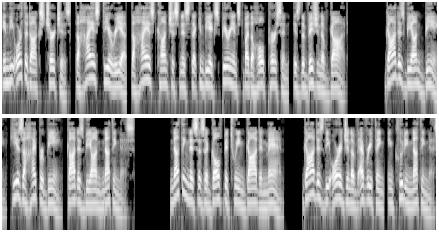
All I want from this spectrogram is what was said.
In the Orthodox churches, the highest theoria, the highest consciousness that can be experienced by the whole person, is the vision of God. God is beyond being, he is a hyper-being, God is beyond nothingness. Nothingness is a gulf between God and man. God is the origin of everything, including nothingness.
